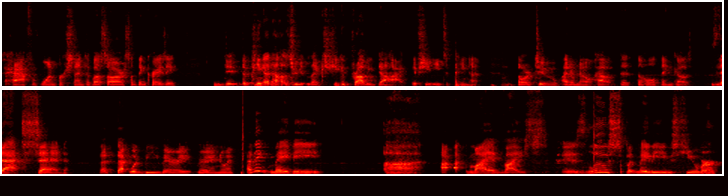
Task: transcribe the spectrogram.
half of one percent of us are, something crazy. The, the peanut allergy, like she could probably die if she eats a peanut. Or two. I don't know how the, the whole thing goes. That said, that that would be very very annoying. I think maybe uh, I, my advice is loose, but maybe use humor.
